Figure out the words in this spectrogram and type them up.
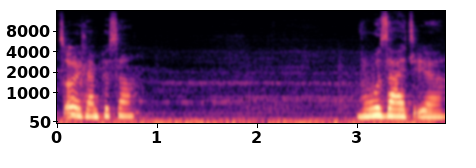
So, ihr kleinen Pisser. Wo seid ihr?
